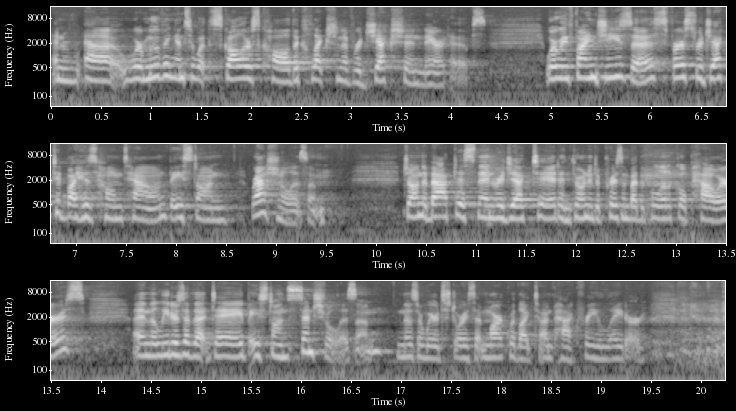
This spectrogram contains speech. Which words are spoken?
and uh, we're moving into what scholars call the collection of rejection narratives, where we find Jesus first rejected by his hometown based on rationalism. John the Baptist then rejected and thrown into prison by the political powers and the leaders of that day based on sensualism. And those are weird stories that Mark would like to unpack for you later.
